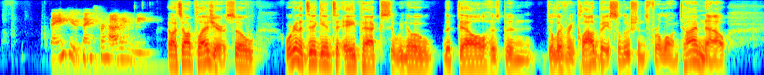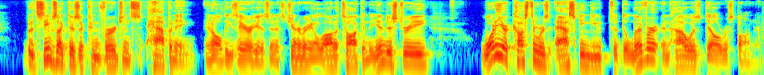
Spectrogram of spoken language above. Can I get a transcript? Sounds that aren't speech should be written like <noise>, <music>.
Thank you, thanks for having me. Oh, it's our pleasure. So we're going to dig into Apex, and we know that Dell has been delivering cloud-based solutions for a long time now. But it seems like there's a convergence happening in all these areas and it's generating a lot of talk in the industry. What are your customers asking you to deliver and how is Dell responding?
